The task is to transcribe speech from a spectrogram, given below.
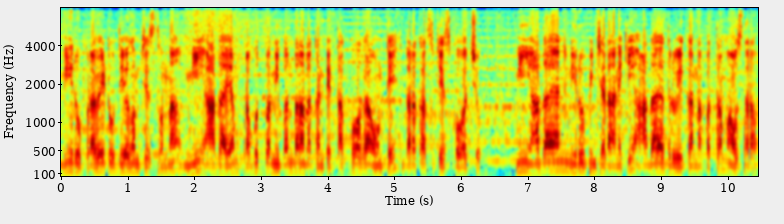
మీరు ప్రైవేట్ ఉద్యోగం చేస్తున్న మీ ఆదాయం ప్రభుత్వ నిబంధనల కంటే తక్కువగా ఉంటే దరఖాస్తు చేసుకోవచ్చు. మీ ఆదాయాన్ని నిరూపించడానికి ఆదాయ ధృవీకరణ పత్రం అవసరం.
